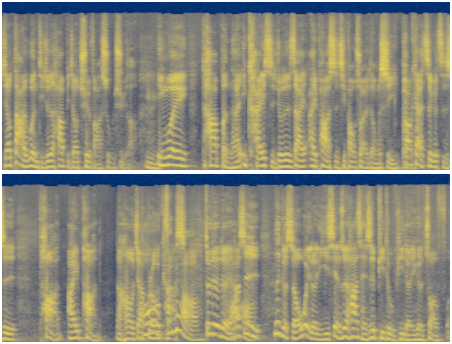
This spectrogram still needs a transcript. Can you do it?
较大的问题就是它比较缺乏数据啊，因为它本来一开始就是在 iPod 时期跑出来的东西。Podcast 这个只是 Pod iPod，然后加 Broadcast，对对对，它是那个时候为了离线，所以它才是 P to P 的一个做法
